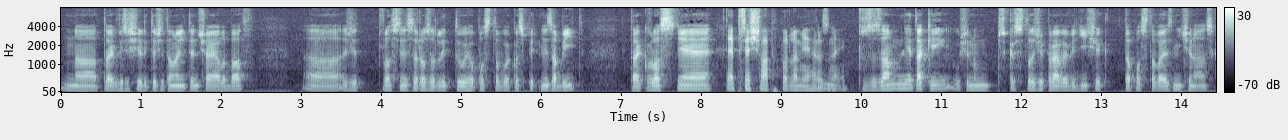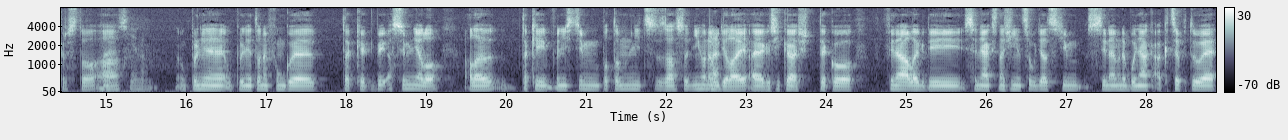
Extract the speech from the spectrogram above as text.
na to, jak vyřešili to, že tam není ten Shia LaBeouf, že vlastně se rozhodli tu jeho postavu jako zpětně zabít, tak vlastně... To je přešlap podle mě hrozný. Za mě taky, už jenom skrz to, že právě vidíš, jak ta postava je zničená skrz to a no, jasně, no. úplně, úplně to nefunguje tak, jak by asi mělo, ale taky oni s tím potom nic zásadního neudělají a jak říkáš, jako finále, kdy se nějak snaží něco udělat s tím synem nebo nějak akceptuje,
